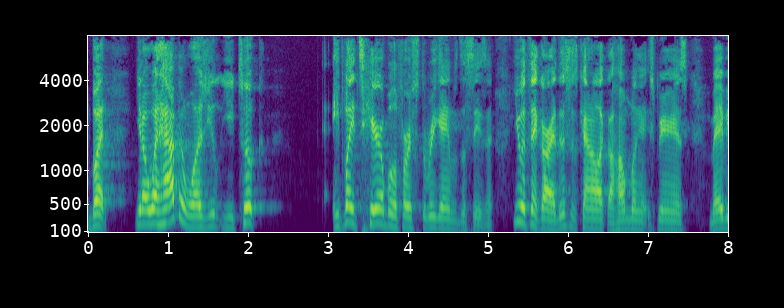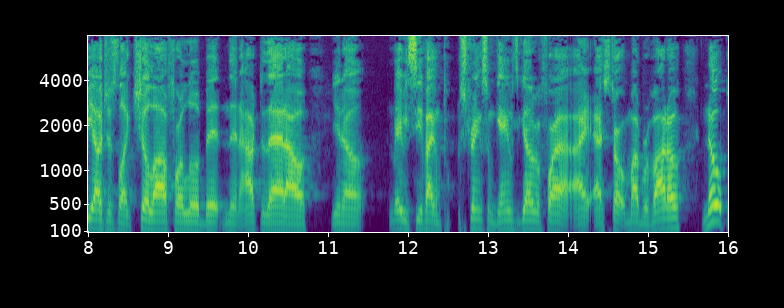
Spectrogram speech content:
But you know what happened was you you took he played terrible the first three games of the season. You would think, all right, this is kind of like a humbling experience. Maybe I'll just like chill out for a little bit, and then after that, I'll you know maybe see if I can string some games together before I, I, I start with my bravado. Nope.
